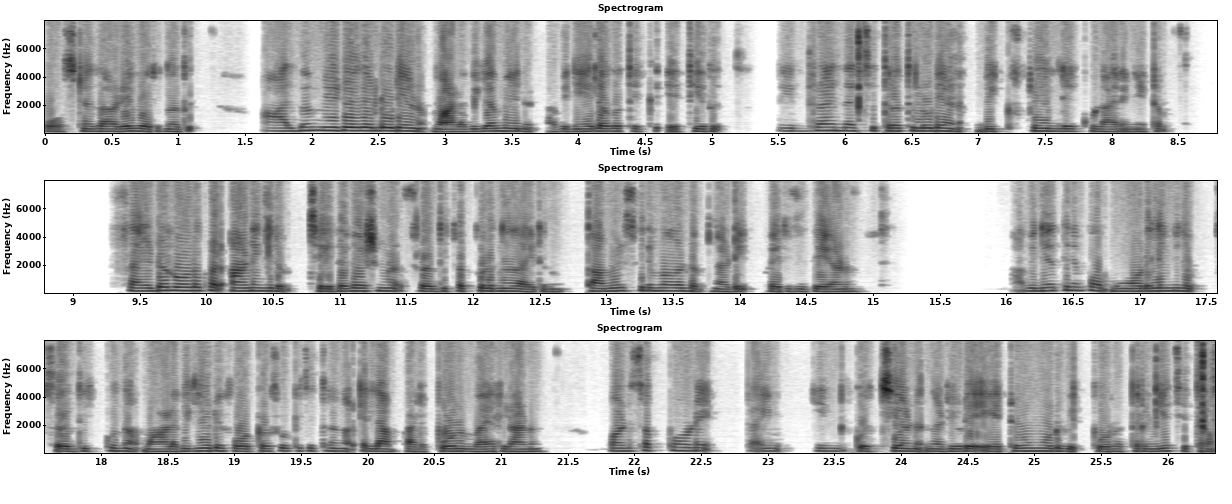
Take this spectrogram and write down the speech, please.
പോസ്റ്റിന് താഴെ വരുന്നത്. ആൽബം വീഡിയോകളിലൂടെയാണ് മാളവിക മേനോൻ അഭിനയ ലോകത്തേക്ക് എത്തിയത്. നിദ്ര എന്ന ചിത്രത്തിലൂടെയാണ് ബിഗ് സ്ക്രീനിലേക്കുള്ള അരങ്ങേറ്റം. സൈഡ് റോളുകൾ ആണെങ്കിലും ചെയ്ത വേഷങ്ങൾ ശ്രദ്ധിക്കപ്പെടുന്നതായിരുന്നു. തമിഴ് സിനിമകളിലും നടി പരിചിതയാണ്. അഭിനയത്തിനൊപ്പം മോഡലിംഗിലും ശ്രദ്ധിക്കുന്ന മാളവികയുടെ ഫോട്ടോഷൂട്ട് ചിത്രങ്ങൾ എല്ലാം പലപ്പോഴും വൈറലാണ്. Once upon a time in കൊച്ചിയാണ് നടിയുടെ ഏറ്റവും ഒടുവിൽ പുറത്തിറങ്ങിയ ചിത്രം.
